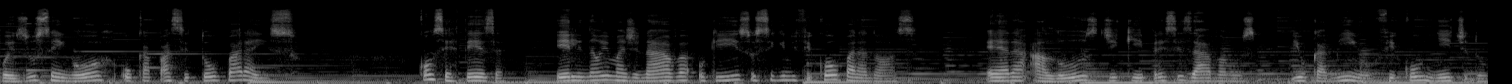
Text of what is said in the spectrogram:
pois o Senhor o capacitou para isso. Com certeza, ele não imaginava o que isso significou para nós. Era a luz de que precisávamos e o caminho ficou nítido.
